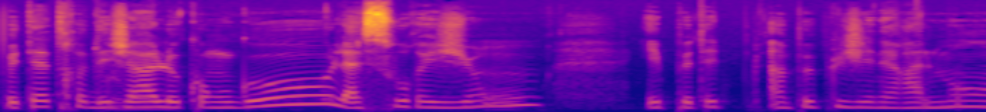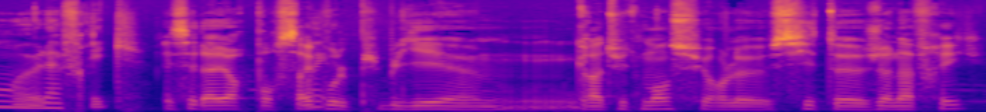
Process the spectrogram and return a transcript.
peut-être déjà le Congo, la sous-région et peut-être un peu plus généralement euh, l'Afrique. Et c'est d'ailleurs pour ça que vous le publiez euh, gratuitement sur le site Jeune Afrique,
